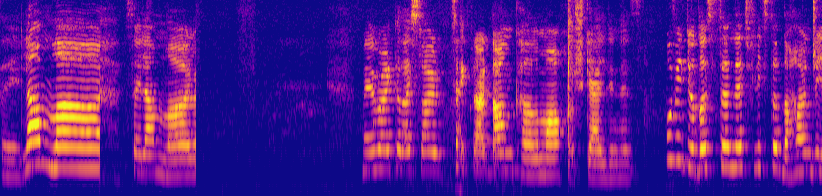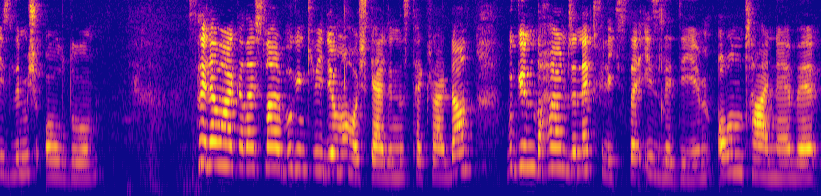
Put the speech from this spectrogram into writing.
Selamlar. Selamlar. Merhaba arkadaşlar. Tekrardan kanalıma hoş geldiniz. Bu videoda size Netflix'te daha önce izlemiş olduğum Selam arkadaşlar. Bugünkü videoma hoş geldiniz tekrardan. Bugün daha önce Netflix'te izlediğim 10 tane ve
